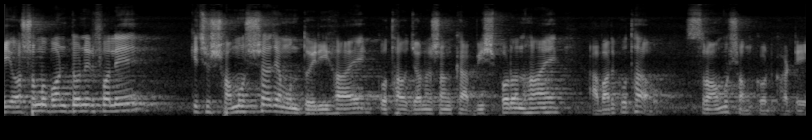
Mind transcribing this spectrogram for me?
এই অসম বন্টনের ফলে কিছু সমস্যা যেমন তৈরি হয়, কোথাও জনসংখ্যা বিস্ফোরণ হয়, আবার কোথাও শ্রম সংকট ঘটে।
